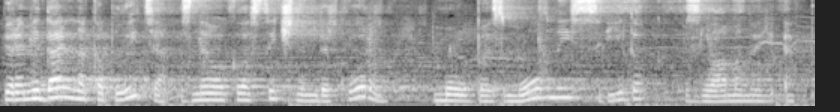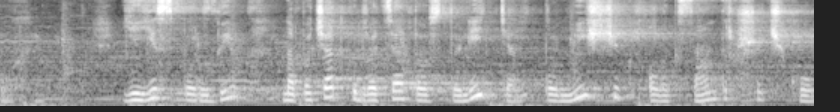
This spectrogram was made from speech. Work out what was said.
Пірамідальна каплиця з неокласичним декором, мов безмовний свідок зламаної епохи. Її спорудив на початку ХХ століття поміщик Олександр Шичков,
